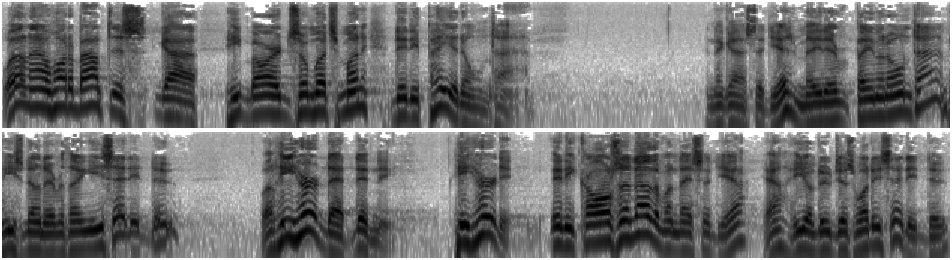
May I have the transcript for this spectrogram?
well now what about this guy? He borrowed so much money. Did he pay it on time? And the guy said, yes, made every payment on time. He's done everything he said he'd do. Well, he heard that, didn't he? He heard it. Then he calls another one. They said, yeah, yeah, he'll do just what he said he'd do.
